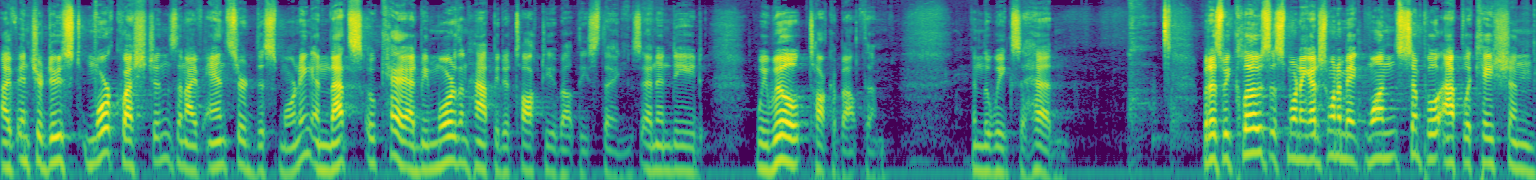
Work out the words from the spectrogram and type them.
I've introduced more questions than I've answered this morning, and that's okay. I'd be more than happy to talk to you about these things. And indeed, we will talk about them in the weeks ahead. But as we close this morning, I just want to make one simple application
